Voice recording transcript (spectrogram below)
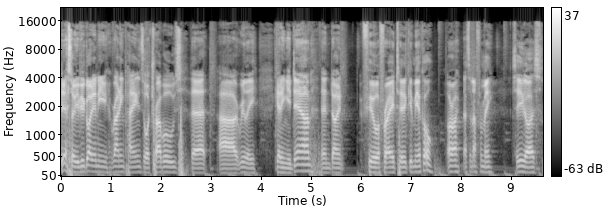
yeah, so if you've got any running pains or troubles that are really getting you down, then don't feel afraid to give me a call. All right, that's enough from me. See you guys.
